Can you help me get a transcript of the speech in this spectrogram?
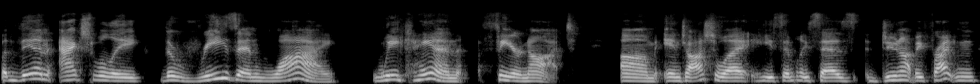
But then actually the reason why we can fear not um in joshua he simply says do not be frightened.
